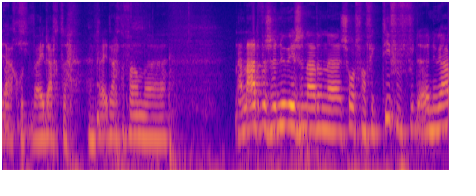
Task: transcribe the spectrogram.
ja, goed, wij dachten, wij dachten van nou, laten we ze nu eens naar een uh, soort van fictieve uh.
